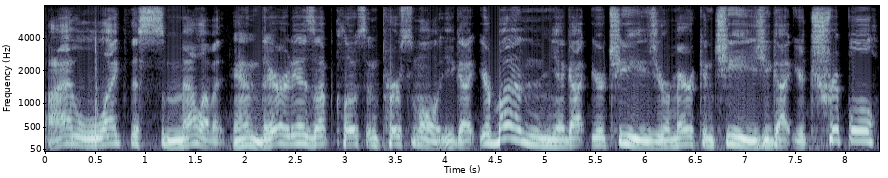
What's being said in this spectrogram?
I like the smell of it. And there it is up close and personal. You got your bun, you got your cheese, your American cheese, you got your triple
